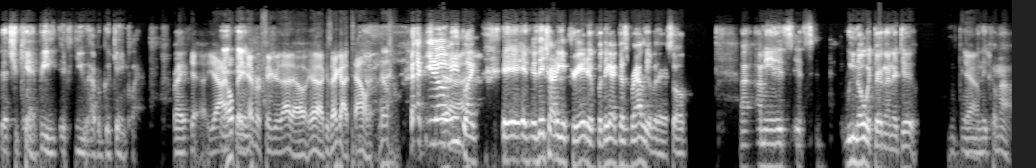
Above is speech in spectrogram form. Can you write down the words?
that you can't beat if you have a good game plan, right? Yeah. Yeah. I And- hope they and- never figure that out. Yeah. Because I got talent. you know what I mean? Like if, if they try to get creative, but they got Gus Bradley over there, so I, I mean, it's it's we know what they're gonna do Yeah. when they come out.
